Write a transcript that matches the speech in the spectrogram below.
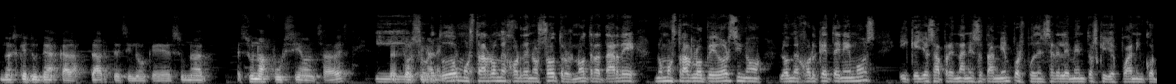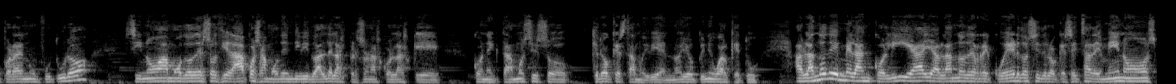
no es que tú tengas que adaptarte, sino que es una, es una fusión, ¿sabes? y sobre todo mostrar lo mejor de nosotros, ¿no? Tratar de no mostrar lo peor, sino lo mejor que tenemos y que ellos aprendan eso también, pues pueden ser elementos que ellos puedan incorporar en un futuro, si no a modo de sociedad, pues a modo individual de las personas con las que conectamos y eso creo que está muy bien, ¿no? Yo opino igual que tú. Hablando de melancolía y hablando de recuerdos y de lo que se echa de menos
